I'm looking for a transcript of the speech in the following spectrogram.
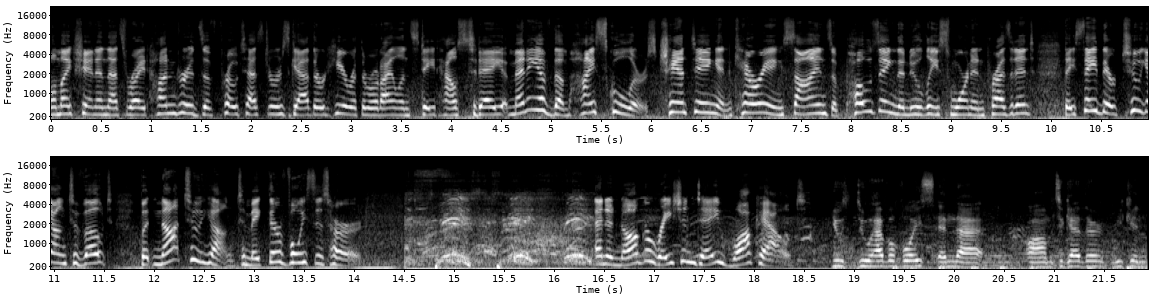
Well, Mike Shannon, that's right. Hundreds of protesters gathered here at the Rhode Island State House today, many of them high schoolers, chanting and carrying signs opposing the newly sworn in president. They say they're too young to vote, but not too young to make their voices heard. An inauguration day walkout. Youth do have a voice, and that um, together we can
